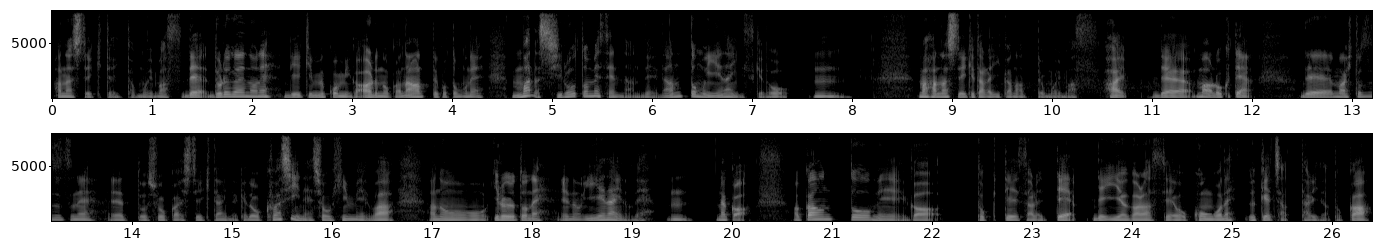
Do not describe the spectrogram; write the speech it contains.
話していきたいと思いますでどれぐらいのね利益見込みがあるのかなってこともねまだ素人目線なんで何とも言えないんですけどうんまあ、話していけたらいいかなって思います。はい。で、まあ、6点。で、まあ、一つずつね、えー、っと、紹介していきたいんだけど、詳しいね、商品名は、あのー、いろいろとね、えの言えないので、うん。なんか、アカウント名が特定されて、で、嫌がらせを今後ね、受けちゃったりだとか、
